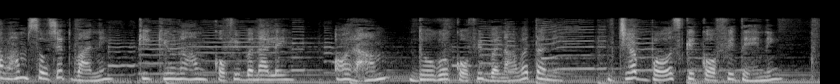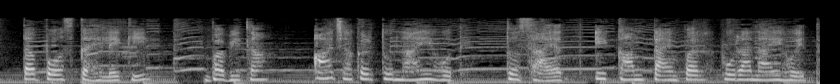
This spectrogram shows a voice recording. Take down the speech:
अब हम सोचत बानी कि क्यों ना हम कॉफ़ी बना ले और हम दोगो कॉफ़ी बनावत तनी जब बॉस के कॉफ़ी देनी, तब बॉस कहले कि, बबीता, आज अगर तू नहीं होती तो शायद एक काम टाइम पर पूरा नहीं होइत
